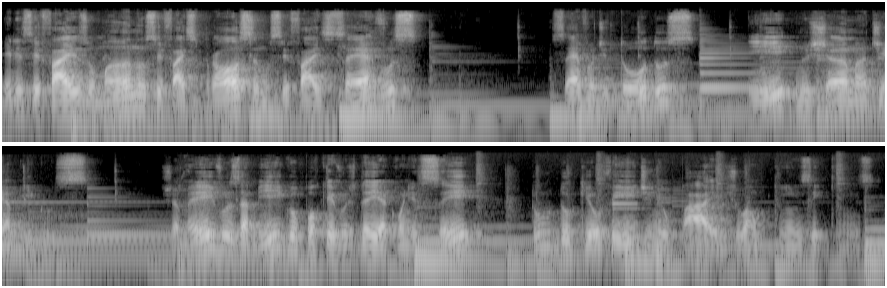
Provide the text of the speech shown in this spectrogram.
Ele se faz humano, se faz próximo, se faz servos, servo de todos e nos chama de amigos. Chamei-vos amigo, porque vos dei a conhecer tudo o que ouvi de meu Pai. João 15, 15.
